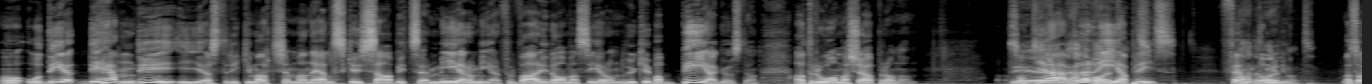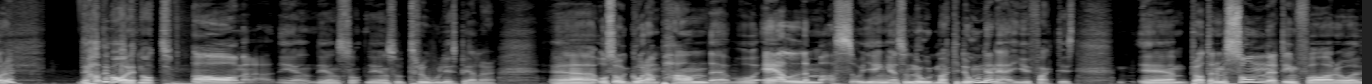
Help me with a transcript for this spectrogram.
Och, och det, det hände ju i, Österrike-matchen, man älskar ju Sabitzer mer och mer för varje dag man ser honom. Du kan ju bara be Gusten att Roma köper honom. Det- Sånt jävla reapris. Det hade 15 varit miljoner. något. Vad sa du? Det hade varit något. Ja men äh, det är, det är, en, så, det är en så otrolig spelare. Eh, och så Goran Pandev och Elmas och gäng, alltså Nordmakedonien är ju faktiskt, eh, pratade med Sonnert inför och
